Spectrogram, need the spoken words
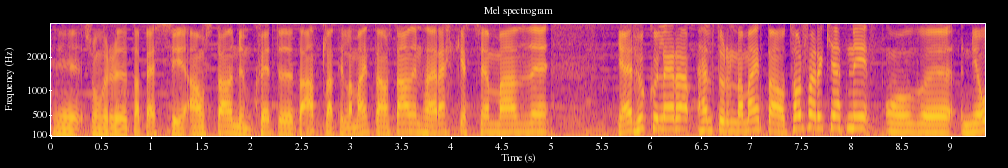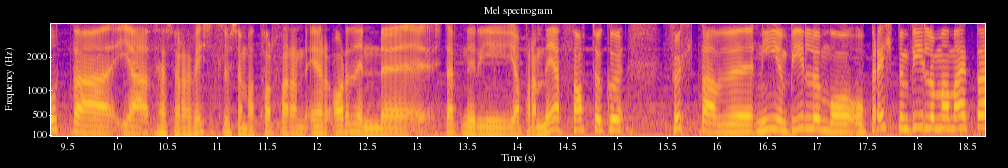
Uh, svo verður þetta Bessi á staðnum hvetið þetta alla til að mæta á staðin það er ekkert sem að Já, er hugulegra heldur en að mæta á torfærukeppni og uh, njóta já, þessara veistlu sem að torfæran er orðin uh, stefnir í já, með þáttöku fullt af uh, nýjum bílum og, og breyttum bílum að mæta.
